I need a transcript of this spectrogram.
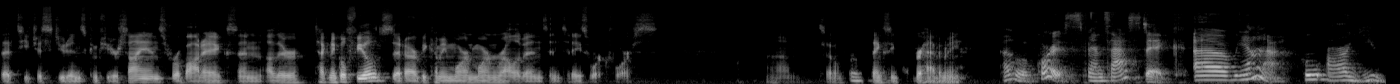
that teaches students computer science, robotics, and other technical fields that are becoming more and more relevant in today's workforce. Um, so mm. thanks again for having me. Oh, of course. Fantastic. Uh, Riana, who are you?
